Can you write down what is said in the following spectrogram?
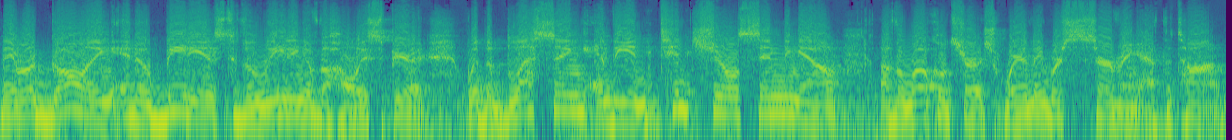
They were going in obedience to the leading of the Holy Spirit with the blessing and the intentional sending out of the local church where they were serving at the time.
